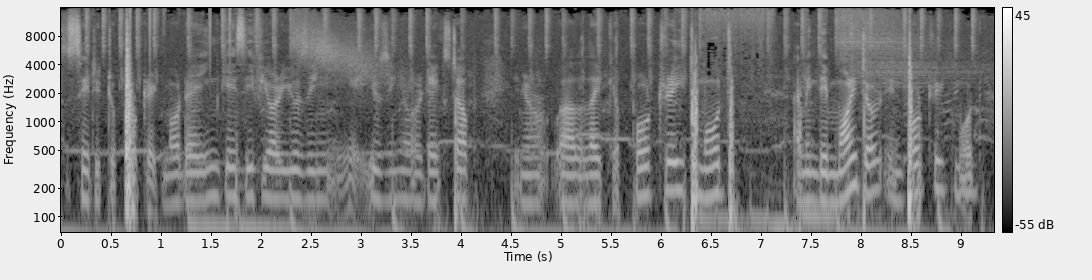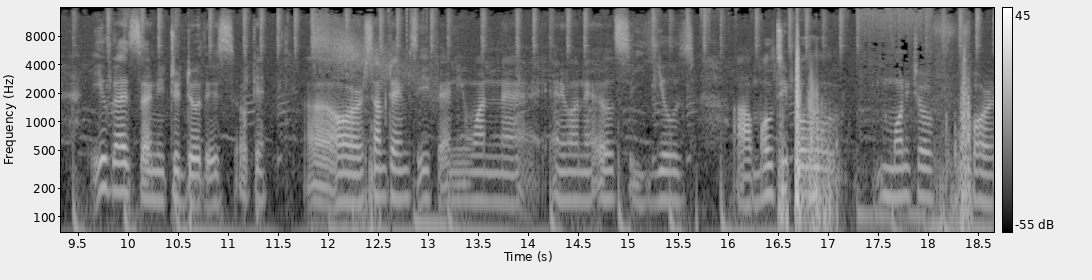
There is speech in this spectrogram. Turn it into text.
set it to portrait mode uh, in case if you are using using your desktop in your uh, like a portrait mode I mean the monitor in portrait mode you guys uh, need to do this okay? Uh, or sometimes if anyone uh, anyone else use uh, multiple monitor for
